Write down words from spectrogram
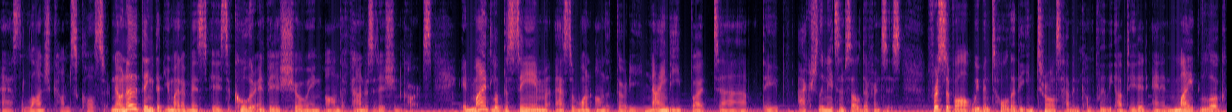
as the launch comes closer. Now, another thing that you might have missed is the cooler NVIDIA showing on the Founders Edition cards. It might look the same as the one on the 3090, but uh, they've actually made some subtle differences. First of all, we've been told that the internals have been completely updated and it might look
